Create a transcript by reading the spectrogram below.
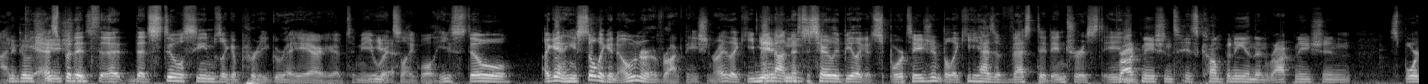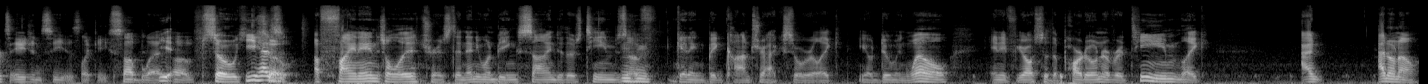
I negotiations. guess, but it's that that still seems like a pretty gray area to me. Where Yeah. it's like, well, he's still again, he's still like an owner of Roc Nation, right? Like he may Yeah, not he- necessarily be like a sports agent, but like he has a vested interest in Roc Nation's his company, and then Roc Nation Sports Agency is like a sublet Yeah, of. so he has so- a financial interest in anyone being signed to those teams of Mm-hmm. getting big contracts or like you know doing well. And if you're also the part owner of a team, like I, I don't know.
